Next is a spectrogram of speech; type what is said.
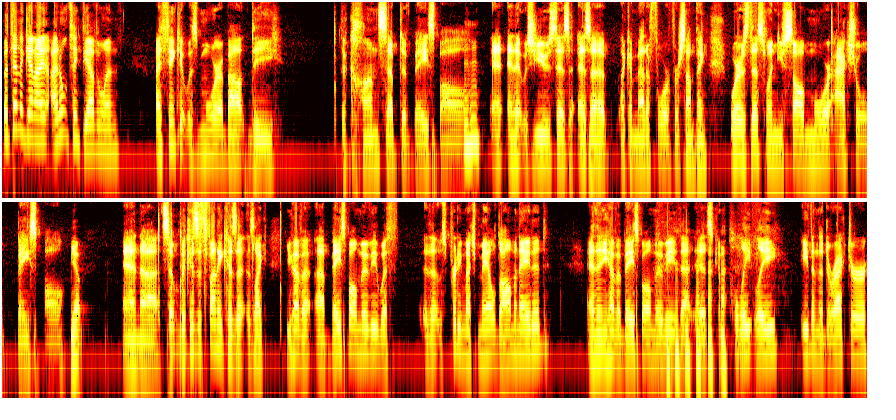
but then again I, I don't think the other one i think it was more about the the concept of baseball Mm-hmm. and, and it was used as as a like a metaphor for something whereas this one you saw more actual baseball Yep. and uh, so because it's funny because it's like you have a, a baseball movie with that was pretty much male dominated and then you have a baseball movie that is completely even the director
